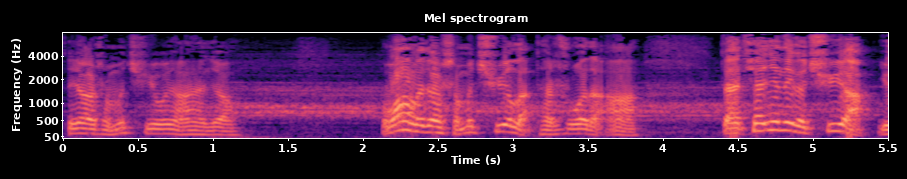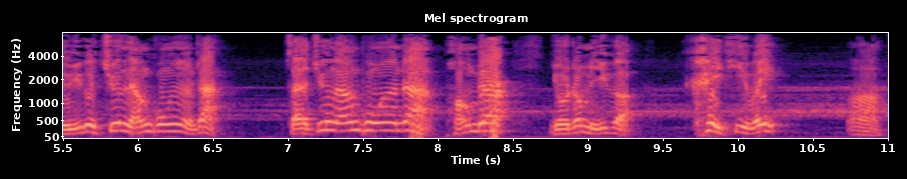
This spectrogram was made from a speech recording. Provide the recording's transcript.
这叫什么区？我想想叫，忘了叫什么区了。他说的啊，在天津那个区啊，有一个军粮供应站，在军粮供应站旁边有这么一个 K T V 啊。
